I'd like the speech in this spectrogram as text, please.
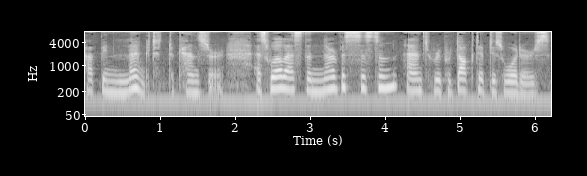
have been linked to cancer, as well as the nervous system and reproductive disorders.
